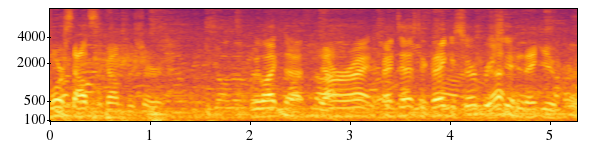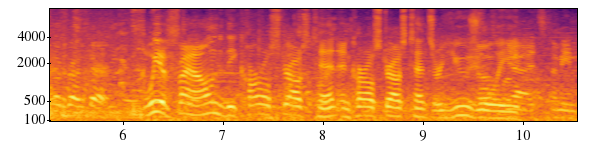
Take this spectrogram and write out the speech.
more stouts to come for sure. We like that. All right. Fantastic. Thank you, sir. Appreciate it. Thank you. We have found the Karl Strauss tent, and Karl Strauss tents are usually I mean,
